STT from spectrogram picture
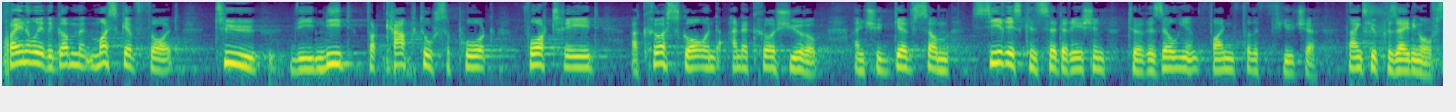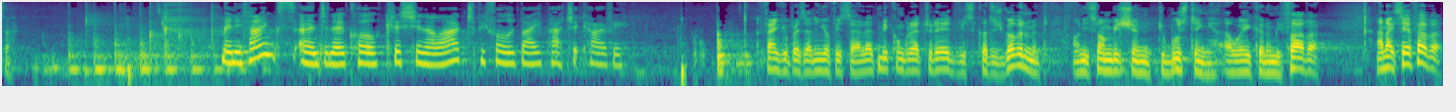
Finally, the Government must give thought to the need for capital support for trade across Scotland and across Europe and should give some serious consideration to a resilient fund for the future. Thank you, Presiding Officer. Many thanks. And I now call Christian Allard to be followed by Patrick Harvie. Thank you, Presiding Officer. Let me congratulate the Scottish Government on its ambition to boosting our economy further. And I say further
